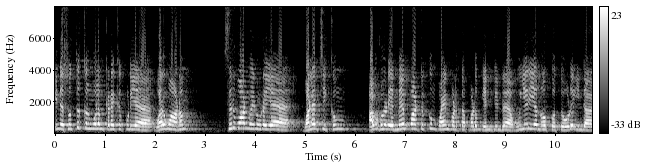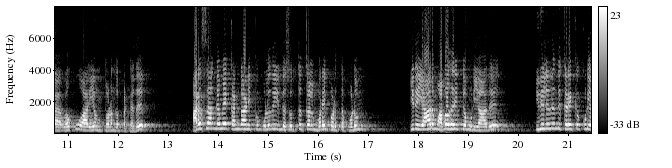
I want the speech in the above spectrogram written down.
இந்த சொத்துக்கள் மூலம் கிடைக்கக்கூடிய வருமானம் சிறுபான்மையினுடைய வளர்ச்சிக்கும் அவர்களுடைய மேம்பாட்டுக்கும் பயன்படுத்தப்படும் என்கின்ற உயரிய நோக்கத்தோடு இந்த வகுப்பு வாரியம் தொடங்கப்பட்டது. அரசாங்கமே கண்காணிக்கும் பொழுது இந்த சொத்துக்கள் முறைப்படுத்தப்படும். இதை யாரும் அபகரிக்க முடியாது. இதிலிருந்து கிடைக்கக்கூடிய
